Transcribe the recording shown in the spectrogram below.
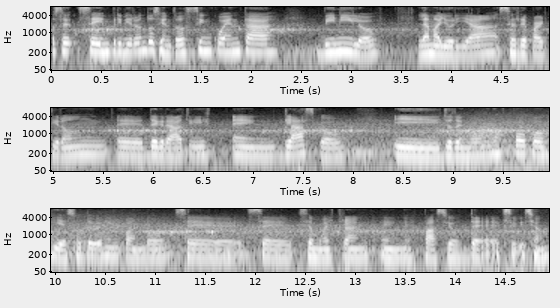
se, imprimieron 250 vinilos, la mayoría se repartieron eh, de gratis en Glasgow y yo tengo unos pocos y esos de vez en cuando se, se, se muestran en espacios de exhibición.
